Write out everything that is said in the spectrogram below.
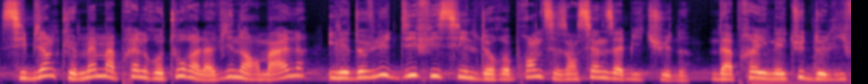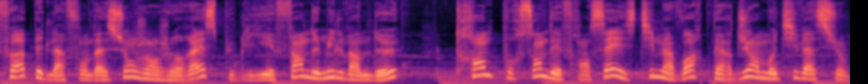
Si bien que même après le retour à la vie normale, il est devenu difficile de reprendre ses anciennes habitudes. D'après une étude de l'IFOP et de la Fondation Jean Jaurès publiée fin 2022, 30% des Français estiment avoir perdu en motivation.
